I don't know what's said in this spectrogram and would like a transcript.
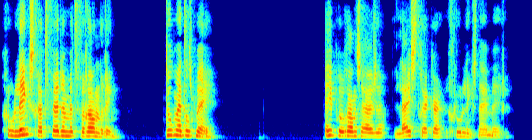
GroenLinks gaat verder met verandering. Doe met ons mee. Epro Ranshuizen, lijsttrekker GroenLinks Nijmegen.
